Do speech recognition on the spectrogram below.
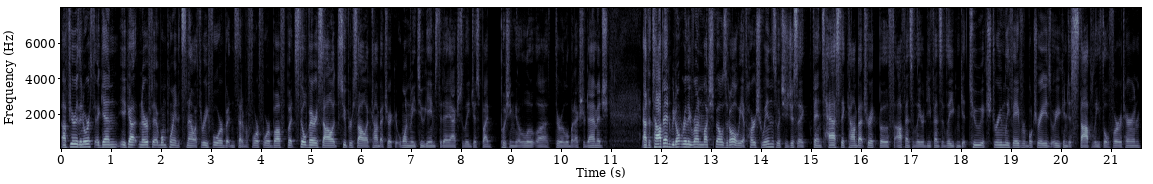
Uh, Fury of the North, again, it got nerfed at one point. It's now a 3 4, but instead of a 4 4 buff, but still very solid, super solid combat trick. It won me two games today, actually, just by pushing a little, uh, through a little bit extra damage. At the top end, we don't really run much spells at all. We have Harsh Winds, which is just a fantastic combat trick, both offensively or defensively. You can get two extremely favorable trades, or you can just stop lethal for a turn.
